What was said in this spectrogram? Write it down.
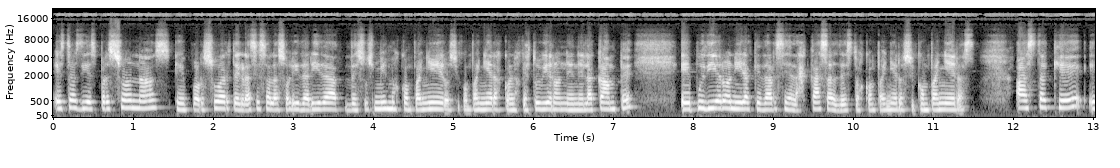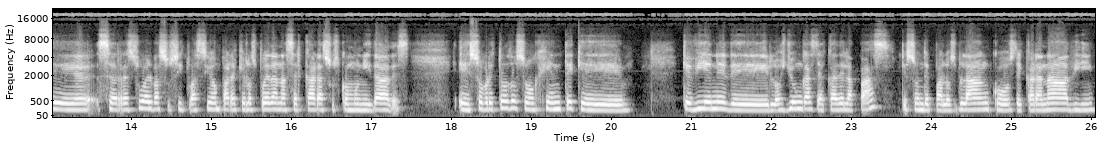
estas 10 personas, eh, por suerte, gracias a la solidaridad de sus mismos compañeros y compañeras con los que estuvieron en el acampe, eh, pudieron ir a quedarse a las casas de estos compañeros y compañeras hasta que eh, se resuelva su situación para que los puedan acercar a sus comunidades. sobre todo son gente que, que viene de los yungas de acá de La Paz, que son de Palos Blancos, de Caranavi,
